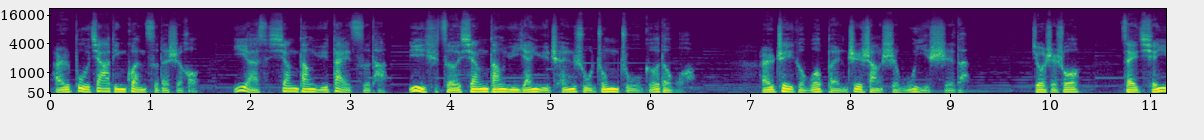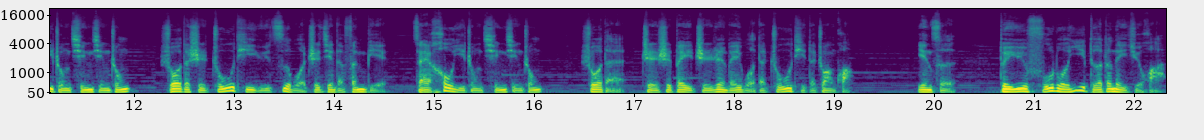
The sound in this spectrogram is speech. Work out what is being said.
而不加定冠词的时候，es 相当于代词它，ich 则相当于言语陈述中主格的我。而这个我本质上是无意识的，就是说，在前一种情形中说的是主体与自我之间的分别，在后一种情形中说的只是被指认为我的主体的状况。因此，对于弗洛伊德的那句话，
